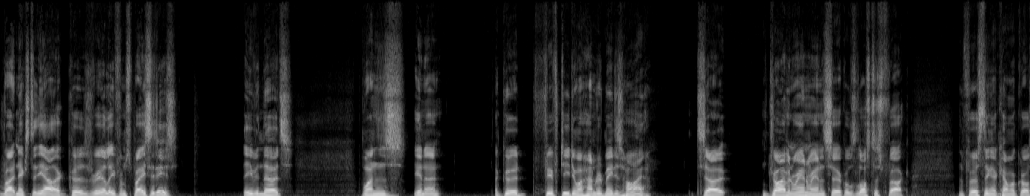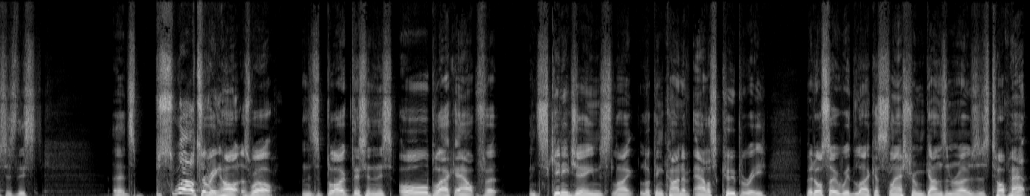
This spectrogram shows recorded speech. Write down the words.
right next to the other because really from space it is. Even though it's one's, you know, a good 50 to 100 meters higher. So driving around around in circles, lost as fuck. The first thing I come across is this. Uh, it's sweltering hot as well, and there's a bloke that's in this all black outfit in skinny jeans, like looking kind of Alice Coopery, but also with like a slash from Guns N' Roses top hat.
